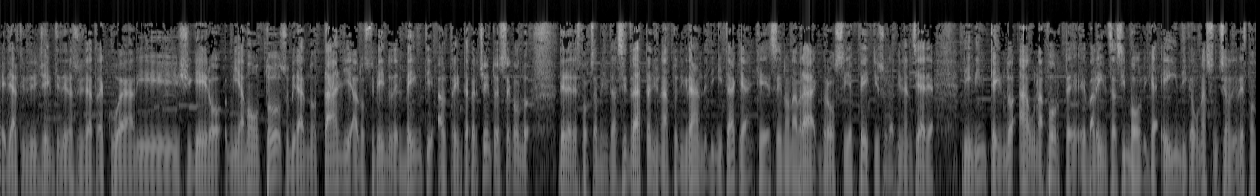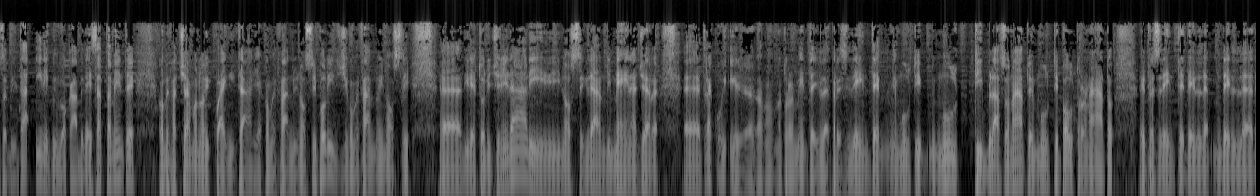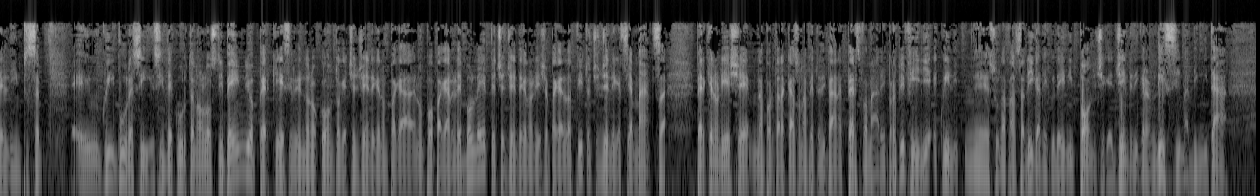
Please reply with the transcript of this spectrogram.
e gli altri dirigenti della società, tra cui Shigeru Miyamoto, subiranno tagli allo stipendio del 20 al 30% e secondo delle responsabilità. Si tratta di un atto di grande dignità che, anche se non avrà grossi effetti sulla finanziaria di Nintendo, ha una forte valenza simbolica e indica un'assunzione di responsabilità inequivocabile, esattamente come facciamo noi qua in Italia, come fanno i nostri politici, come fanno i nostri eh, direttori generali, i nostri grandi manager, eh, tra cui il naturalmente il presidente multi, multiblasonato e multipoltronato, il presidente del, del, dell'Inps. E qui pure sì, si decurtano lo stipendio perché si rendono conto che c'è gente che non, paga, non può pagare le bollette, c'è gente che non riesce a pagare l'affitto, c'è gente che si ammazza perché non riesce a portare a casa una fetta di pane per sfamare i propri figli e quindi eh, sulla falsa riga dei, dei nipponici che è gente di grandissima dignità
